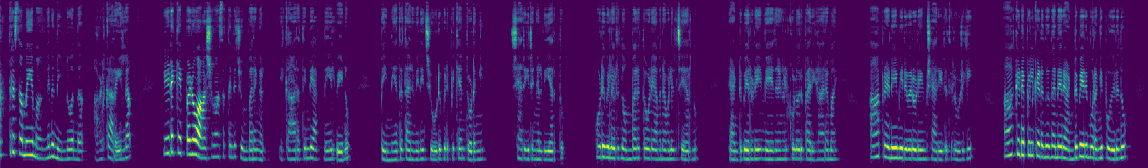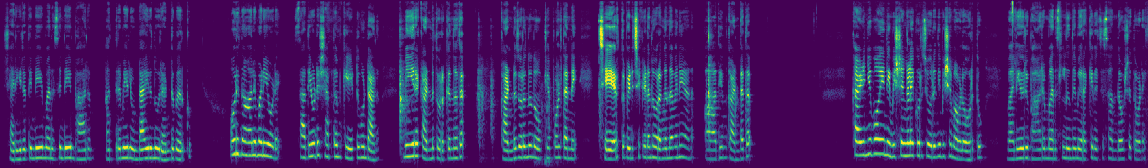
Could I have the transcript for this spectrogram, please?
എത്ര സമയം അങ്ങനെ നിന്നുവെന്ന് അവൾക്കറിയില്ല. ഇടയ്ക്കെപ്പോഴോ ആശ്വാസത്തിന്റെ ചുംബനങ്ങൾ വികാരത്തിന്റെ അഗ്നിയിൽ വീണു. പിന്നെ അത് തനുവിനെ ചൂടുപിടിപ്പിക്കാൻ തുടങ്ങി. ശരീരങ്ങൾ വിയർത്തു. ഒടുവിൽ ഒരു നൊമ്പരത്തോടെ അവൻ അവളിൽ ചേർന്നു. രണ്ടുപേരുടെയും വേദനകൾക്കുള്ള ഒരു പരിഹാരമായി. ആ പ്രണയം ഇരുവരുടെയും ശരീരത്തിൽ ഒഴുകി. ആ കിടപ്പിൽ കിടന്ന് തന്നെ രണ്ടുപേരും ഉറങ്ങിപ്പോയിരുന്നു. ശരീരത്തിന്റെയും മനസ്സിന്റെയും ഭാരം അത്രമേലുണ്ടായിരുന്നു രണ്ടുപേർക്കും. ഒരു നാല് മണിയോടെ സതിയുടെ ശബ്ദം കേട്ടുകൊണ്ടാണ് മീര കണ്ണു തുറക്കുന്നത്. കണ്ണു തുറന്നു നോക്കിയപ്പോൾ തന്നെ ചേർത്ത് പിടിച്ചു കിടന്നുറങ്ങുന്നവനെയാണ് ആദ്യം കണ്ടത്. കഴിഞ്ഞുപോയ നിമിഷങ്ങളെക്കുറിച്ച് ഒരു നിമിഷം അവൾ ഓർത്തു. വലിയൊരു ഭാരം മനസ്സിൽ നിന്നും ഇറക്കി വെച്ച സന്തോഷത്തോടെ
